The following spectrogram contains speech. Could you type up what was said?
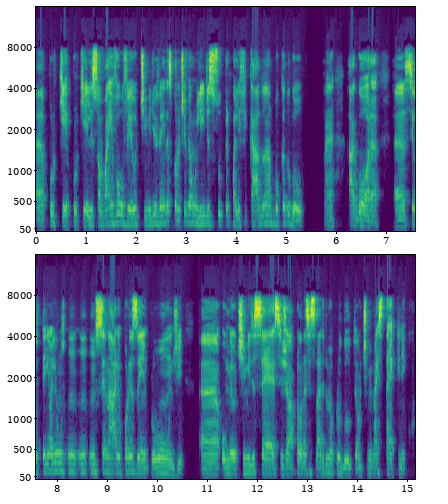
Uh, por quê? Porque ele só vai envolver o time de vendas quando tiver um lead super qualificado na boca do gol. Né? Agora, uh, se eu tenho ali um, um, um cenário, por exemplo, onde uh, o meu time de CS, já pela necessidade do meu produto, é um time mais técnico,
